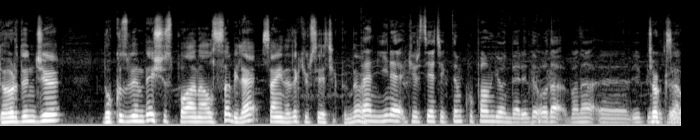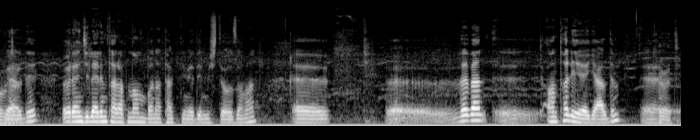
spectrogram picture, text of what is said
dördüncü 9500 puan alsa bile sen yine de kürsüye çıktın değil mi? Ben yine kürsüye çıktım. Kupam gönderildi. O da bana e, büyük bir Çok mutluluk güzel verdi. Öğrencilerim tarafından bana takdim edilmişti o zaman. E, e, ve ben e, Antalya'ya geldim. E, evet.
